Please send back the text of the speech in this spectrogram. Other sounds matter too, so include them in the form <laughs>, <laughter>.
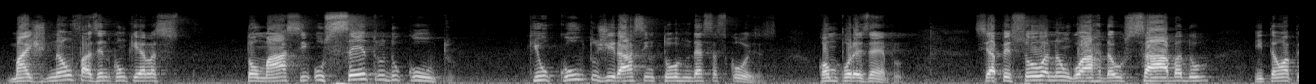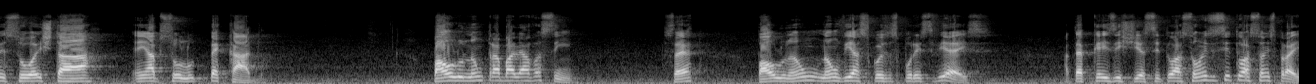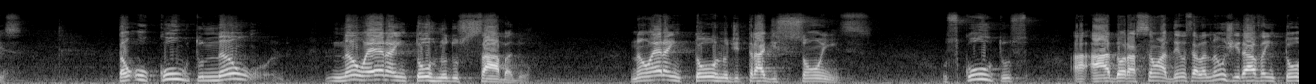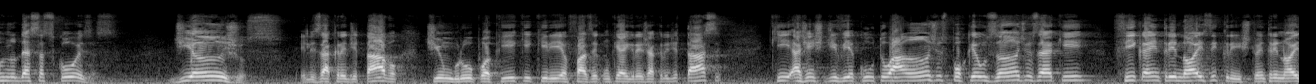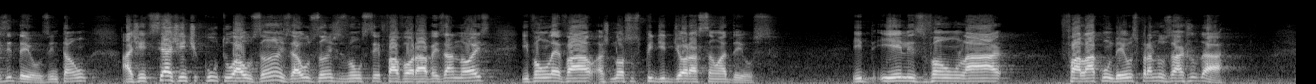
mas não fazendo com que elas tomassem o centro do culto que o culto girasse em torno dessas coisas. Como, por exemplo, se a pessoa não guarda o sábado, então a pessoa está em absoluto pecado. Paulo não trabalhava assim, certo? Paulo não, não via as coisas por esse viés. Até porque existiam situações e situações para isso. Então o culto não, não era em torno do sábado, não era em torno de tradições, os cultos, a, a adoração a Deus, ela não girava em torno dessas coisas, de anjos. Eles acreditavam, tinha um grupo aqui que queria fazer com que a igreja acreditasse que a gente devia cultuar anjos, porque os anjos é que fica entre nós e Cristo, entre nós e Deus. Então, a gente, se a gente cultuar os anjos, os anjos vão ser favoráveis a nós e vão levar os nossos pedidos de oração a Deus. E, e eles vão lá falar com Deus para nos ajudar.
